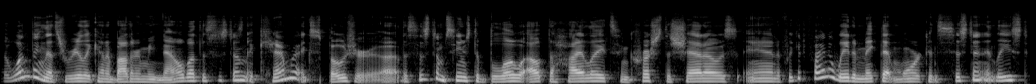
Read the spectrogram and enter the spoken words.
The one thing that's really kind of bothering me now about the system, the camera exposure. Uh, the system seems to blow out the highlights and crush the shadows, and if we could find a way to make that more consistent at least,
